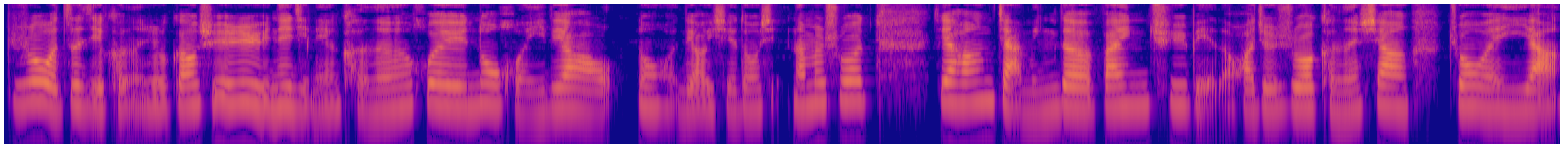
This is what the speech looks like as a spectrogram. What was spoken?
比如说我自己可能就是刚学日语那几年，可能会弄混掉、 弄混掉一些东西。那么说这行假名的发音区别的话，就是说可能像中文一样，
